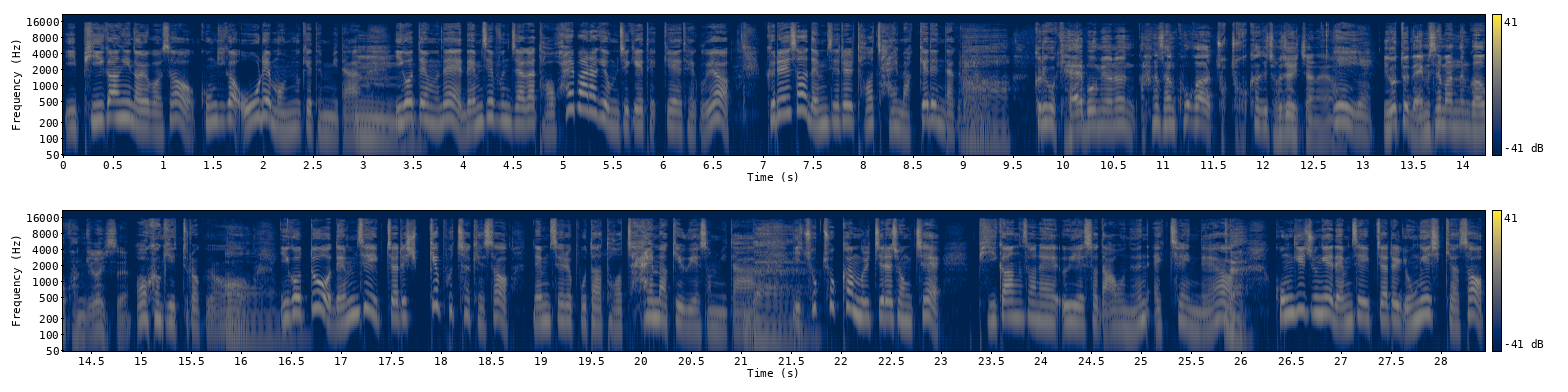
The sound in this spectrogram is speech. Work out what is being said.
이 비강이 넓어서 공기가 오래 머무게 됩니다. 음. 이것 때문에 냄새 분자가 더 활발하게 움직이게 되고요. 그래서 냄새를 더 잘 맡게 된다 그래요. 아, 그리고 개 보면은 항상 코가 촉촉하게 젖어 있잖아요. 예, 예. 이것도 냄새 맡는 거하고 관계가 있어요? 어, 관계 있더라고요. 어. 이것도 냄새 입자를 쉽게 포착해서 냄새를 보다 더잘 맡기 위해서입니다. 네. 이 촉촉한 물질의 정체 비강선에 의해서 나오는 액체인데요. 네. 공기 중에 냄새 입자를 용해시켜서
